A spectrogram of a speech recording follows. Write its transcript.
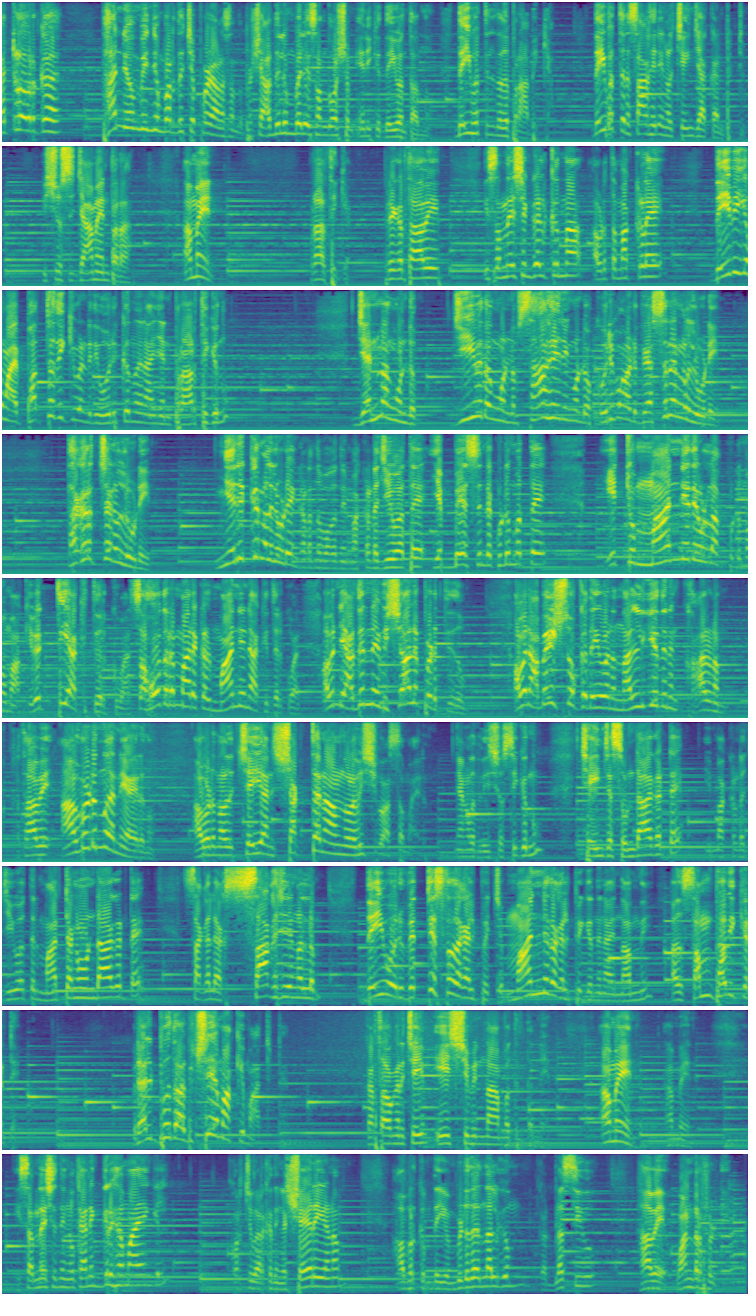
മറ്റുള്ളവർക്ക് ധന്യവും വീഞ്ഞും വർദ്ധിച്ചപ്പോഴാണ് സന്തോഷം. പക്ഷെ അതിലും വലിയ സന്തോഷം എനിക്ക് ദൈവം തന്നു. ദൈവത്തിൽ നിന്ന് പ്രാപിക്കാം. ദൈവത്തിന് സാഹചര്യങ്ങൾ ചേഞ്ച് ആക്കാൻ പറ്റും. വിശ്വസിച്ച് ആമേൻ പറ. അമേൻ പ്രാർത്ഥിക്കാം. പ്രിയ കർത്താവേ ഈ സന്ദേശം കേൾക്കുന്ന അവിടുത്തെ മക്കളെ ദൈവികമായ പദ്ധതിക്ക് വേണ്ടി ഒരുക്കുന്നതിനായി ഞാൻ പ്രാർത്ഥിക്കുന്നു. ജന്മം കൊണ്ടും ജീവിതം കൊണ്ടും സാഹചര്യം കൊണ്ടും ഒക്കെ ഒരുപാട് വ്യസനങ്ങളിലൂടെയും തകർച്ചകളിലൂടെയും ഞെരുക്കങ്ങളിലൂടെയും കടന്നു പോകുന്ന മക്കളുടെ ജീവിതത്തെ എബ്ബേസിന്റെ കുടുംബത്തെ ഏറ്റവും മാന്യതയുള്ള കുടുംബമാക്കി വ്യക്തിയാക്കി തീർക്കുവാൻ സഹോദരന്മാരെക്കാൾ മാന്യനാക്കി തീർക്കുവാൻ അവന്റെ അതിനെ വിശാലപ്പെടുത്തിയതും അവൻ അപേക്ഷിച്ചൊക്കെ ദൈവം നൽകിയതിനും കാരണം കർത്താവെ അവിടുന്ന് തന്നെയായിരുന്നു. അവിടുന്ന് അത് ചെയ്യാൻ ശക്തനാണെന്നുള്ള വിശ്വാസമായിരുന്നു. ഞങ്ങളത് വിശ്വസിക്കുന്നു. ചേഞ്ചസ് ഉണ്ടാകട്ടെ. ഈ മക്കളുടെ ജീവിതത്തിൽ മാറ്റങ്ങൾ ഉണ്ടാകട്ടെ. സകല സാഹചര്യങ്ങളിലും ദൈവം ഒരു വ്യത്യസ്തത കൽപ്പിച്ച് മാന്യത കൽപ്പിക്കുന്നതിനായി നന്ദി. അത് സംഭവിക്കട്ടെ. ഒരു അത്ഭുത വിഷയമാക്കി മാറ്റട്ടെ. കർത്താവ് അങ്ങനെ ചെയ്യും. യേശുവിൻ നാമത്തിൽ തന്നെ. അമേൻ അമേൻ ഈ സന്ദേശം നിങ്ങൾക്ക് അനുഗ്രഹമായെങ്കിൽ കുറച്ച് പേർക്ക് നിങ്ങൾ ഷെയർ ചെയ്യണം. അവർക്കും ദൈവം വിടുതൽ നൽകും. God bless you have a wonderful day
